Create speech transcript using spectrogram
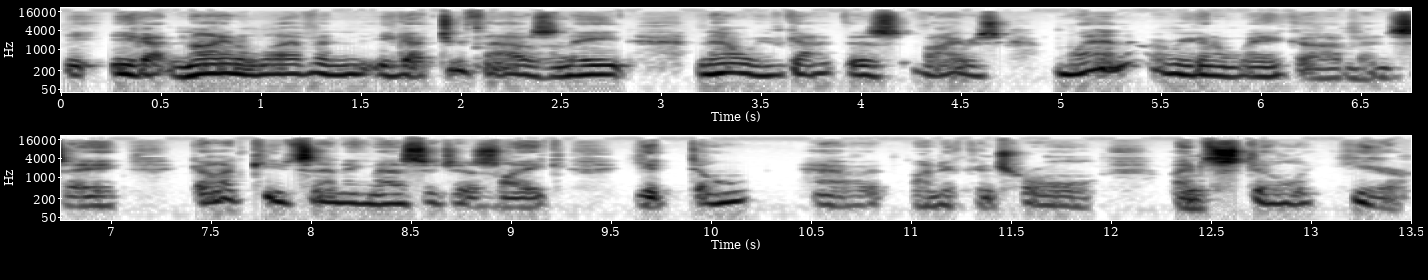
you got 9-11 you got 2008 now we've got this virus when are we going to wake up and say god keeps sending messages like you don't have it under control i'm still here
